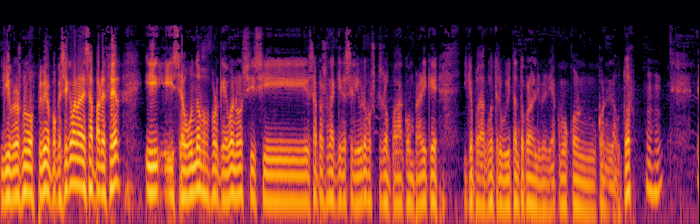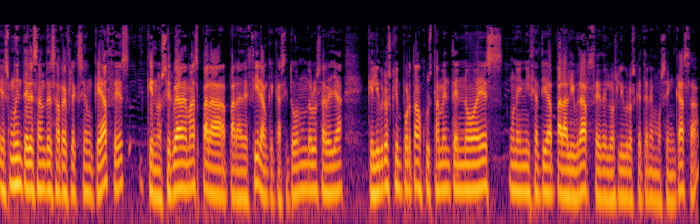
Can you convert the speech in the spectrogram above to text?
libros nuevos primero porque sé que van a desaparecer y, y segundo, pues porque, bueno, si, si esa persona quiere ese libro, pues que se lo pueda comprar y que, y que puedan contribuir tanto con la librería como con, con el autor. Es muy interesante esa reflexión que haces, que nos sirve además para, para decir, aunque casi todo el mundo lo sabe ya, que libros que importan justamente no es una iniciativa para librarse de los libros que tenemos en casa,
